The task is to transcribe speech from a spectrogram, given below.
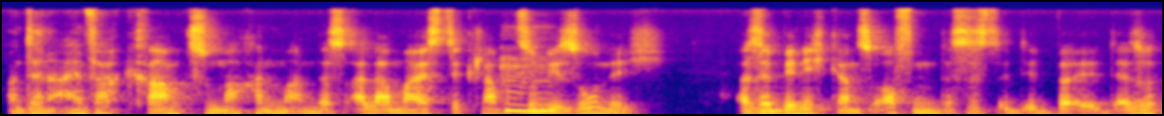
Und dann einfach Kram zu machen, Mann. Das Allermeiste klappt mhm. sowieso nicht. Also da bin ich ganz offen. Das ist, also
